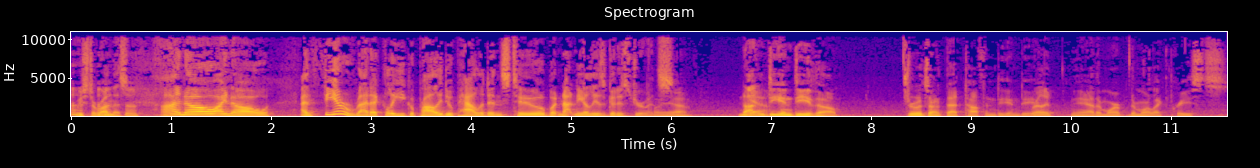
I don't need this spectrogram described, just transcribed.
we used to run this. I know, I know. And theoretically, you could probably do paladins too, but not nearly as good as druids. Oh, yeah. Not Yeah. in D and D though. Druids aren't that tough in D and D. Really? Yeah, they're more they're more like priests.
